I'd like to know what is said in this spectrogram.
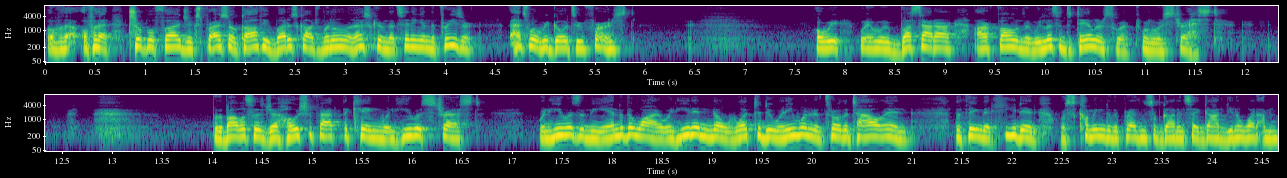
or for that, or for that triple fudge, espresso, coffee, butterscotch, vanilla ice cream that's sitting in the freezer. That's what we go to first. Or we, we, we bust out our, our phones and we listen to Taylor Swift when we're stressed. But the Bible says Jehoshaphat the king, when he was stressed, when he was in the end of the wire, when he didn't know what to do, when he wanted to throw the towel in, the thing that he did was coming to the presence of God and say, God, you know what? I'm,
